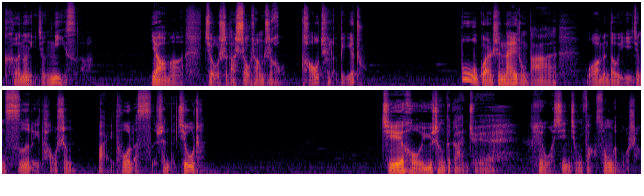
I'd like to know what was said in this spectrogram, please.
可能已经溺死了；要么就是他受伤之后逃去了别处。不管是哪种答案，我们都已经死里逃生，摆脱了死神的纠缠。劫后余生的感觉，令我心情放松了不少。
